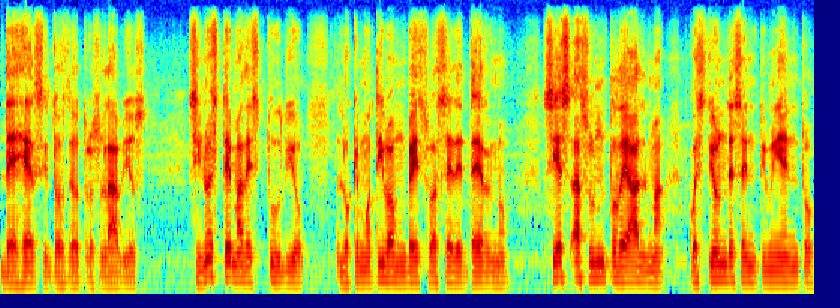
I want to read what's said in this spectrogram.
de ejércitos de otros labios. Si no es tema de estudio lo que motiva un beso a ser eterno, si es asunto de alma, cuestión de sentimiento,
